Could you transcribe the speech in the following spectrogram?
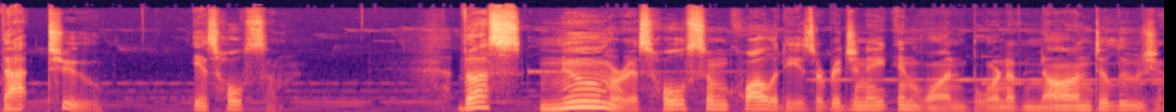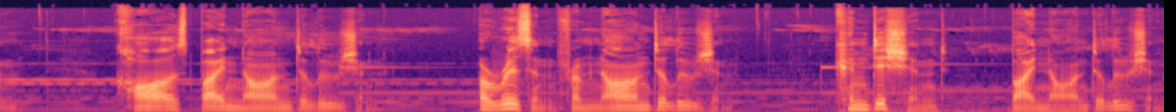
That too is wholesome. Thus, numerous wholesome qualities originate in one born of non delusion, caused by non delusion, arisen from non delusion, conditioned by non delusion.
